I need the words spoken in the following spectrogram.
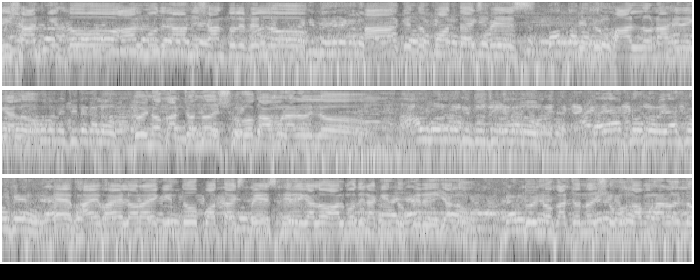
নিশান কিন্তু আলমদিনা, নিশান তুলে ফেলল। আর কিন্তু পদ্মা এক্সপ্রেস কিন্তু পারল না, হেরে গেল। দুই নৌকার জন্য শুভকামনা রইল। হ্যাঁ ভাই ভাই লড়াই কিন্তু পদ্মা এক্সপ্রেস হেরে গেল, আলমদিনা কিন্তু পেরেই গেল। দুই নৌকার জন্য শুভকামনা রইল।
